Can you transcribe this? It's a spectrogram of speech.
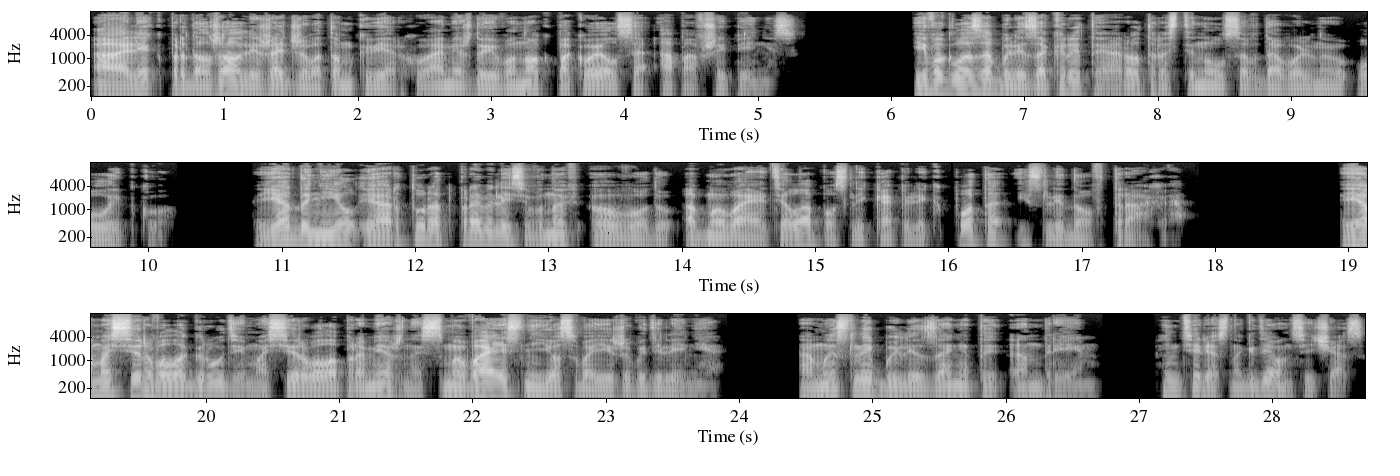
а Олег продолжал лежать животом кверху, а между его ног покоился опавший пенис. Его глаза были закрыты, а рот растянулся в довольную улыбку. Я, Даниил и Артур отправились вновь в воду, обмывая тела после капелек пота и следов траха. Я массировала груди, массировала промежность, смывая с нее свои же выделения. А мысли были заняты Андреем. Интересно, где он сейчас?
